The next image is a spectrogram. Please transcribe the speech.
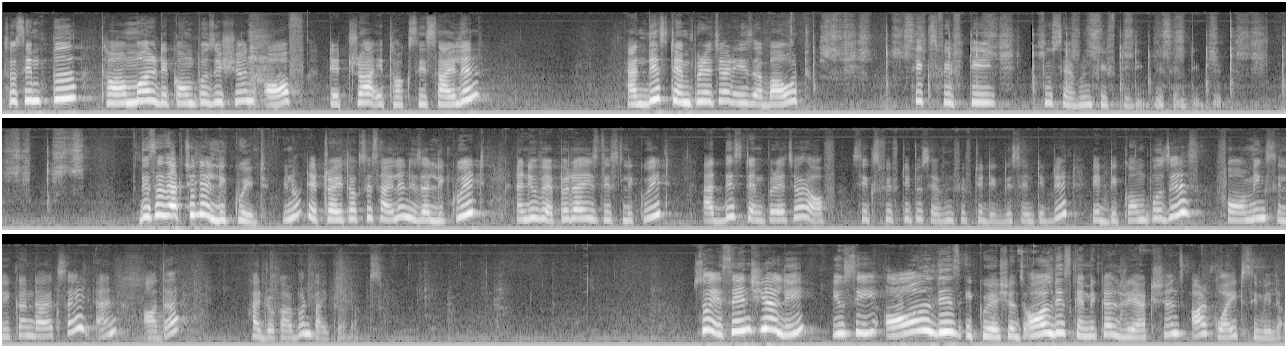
So, simple thermal decomposition of tetraethoxysilane and this temperature is about 650 to 750 degree centigrade. This is actually a liquid, you know tetraethoxysilane is a liquid and you vaporize this liquid at this temperature of 650 to 750 degree centigrade, it decomposes forming silicon dioxide and other hydrocarbon byproducts. So, essentially you see all these equations, all these chemical reactions are quite similar.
